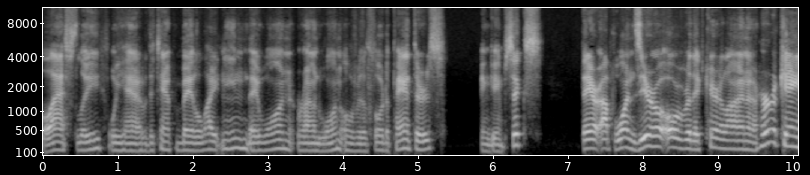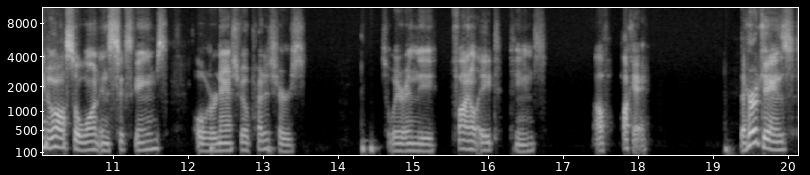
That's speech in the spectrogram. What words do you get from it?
lastly, we have the Tampa Bay Lightning. They won round one over the Florida Panthers in game six. They are up 1 0 over the Carolina Hurricane, who also won in six games over Nashville Predators. So we're in the final eight teams of hockey. The Hurricanes,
